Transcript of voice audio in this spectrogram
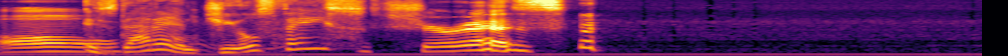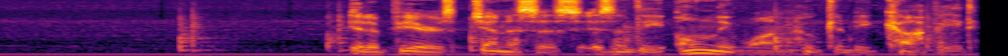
Oh. Is that Angeal's face? It sure is. It appears Genesis isn't the only one who can be copied.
